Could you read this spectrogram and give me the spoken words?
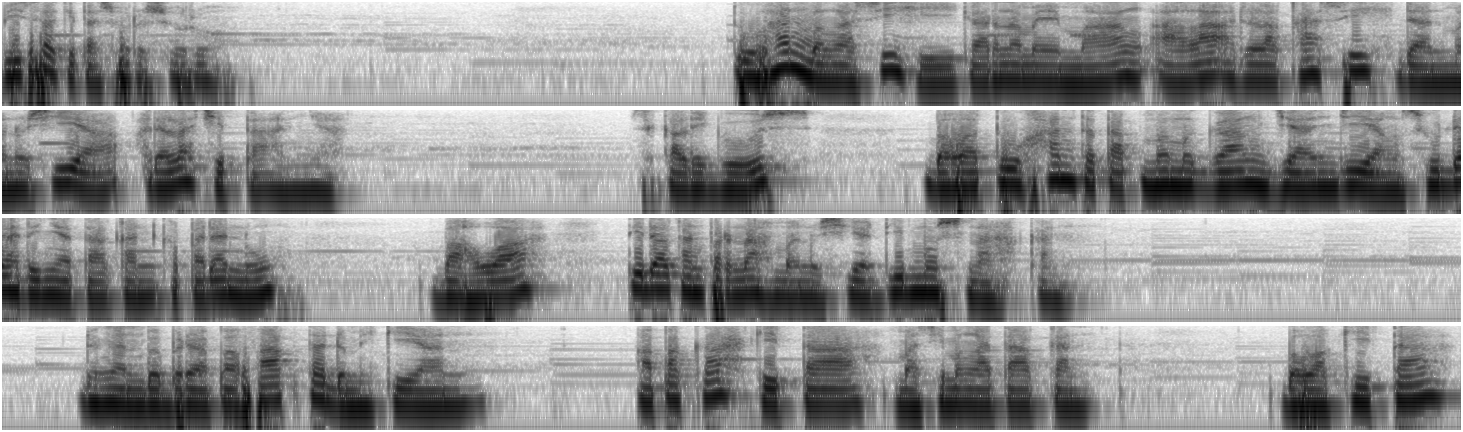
bisa kita suruh-suruh. Tuhan mengasihi karena memang Allah adalah kasih dan manusia adalah ciptaannya. Sekaligus bahwa Tuhan tetap memegang janji yang sudah dinyatakan kepada Nuh bahwa tidak akan pernah manusia dimusnahkan. Dengan beberapa fakta demikian, apakah kita masih mengatakan bahwa kita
